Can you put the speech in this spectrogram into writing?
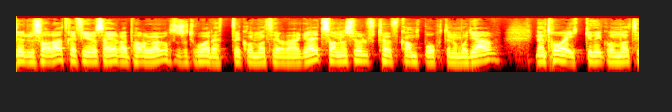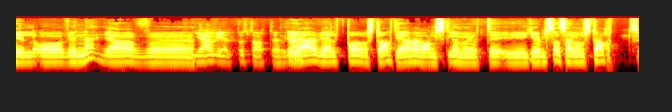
det du sa der. Tre-fire seire et par uavgjorte, så tror jeg dette kommer til å være greit. Sandnes Ulf, tøff kamp borte nå mot Jerv. Den tror jeg ikke de kommer til å vinne. Jerv, eh, Jerv hjelper Start. Helga. Jerv hjelper Start. Jerv er vanskelig å møte i Grimstad. Selv om Start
